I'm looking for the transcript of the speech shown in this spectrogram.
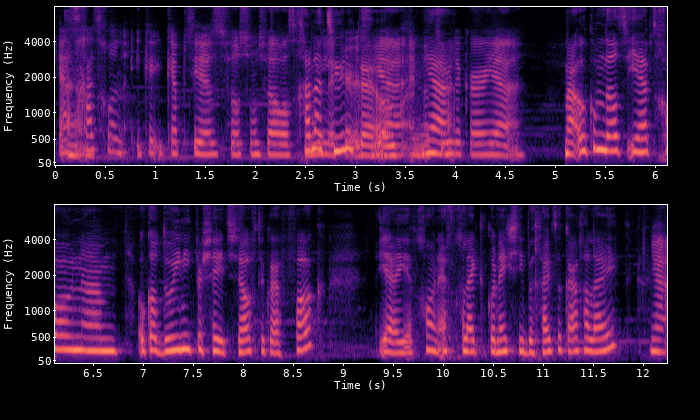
Ja, het eh, gaat gewoon... Ik, ik heb het wel soms wel wat Gaat is. natuurlijker Ja, ook. en Ja. natuurlijker, ja. Maar ook omdat je hebt gewoon, ehm, ook al doe je niet per se hetzelfde qua vak. Ja, je hebt gewoon echt gelijk een connectie. Je begrijpt elkaar gelijk. Ja.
